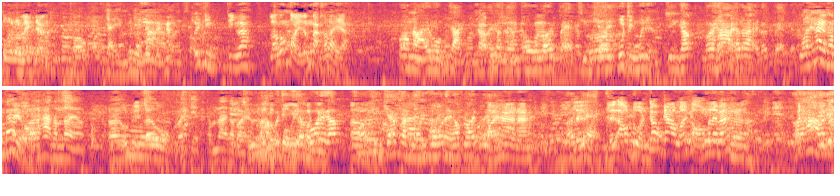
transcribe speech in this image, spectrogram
ตัวเราเล็กอย่างใหญ่ขึ้นมากเอ้ยจริงจริงป่ะเราต้องต่อยน้ำหนักเท่าไหร่อะ เป้าหมายผมอยากต่อยกับแหลมโพร้อยแปดชิงเชยพูดจริงไหมเนี่ย จริงครับร้อยห้าก็ได้ร้อยแปดก็ได้ร้อยห้าทำได้เหรอร้อยห้าทำได้ครับร้อยหกร้อยหกร้อยเจ็ดทำได้สบายครับเอาไปถึงเสียโพเลยครับชิงแชมป์กับแหลมโพเลยครับร้อยแปร้อดยห้านะหรือหรือเอาด่วนเก้าเก้าร้อยสองไปเลยไหมร้อยห้าเลย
